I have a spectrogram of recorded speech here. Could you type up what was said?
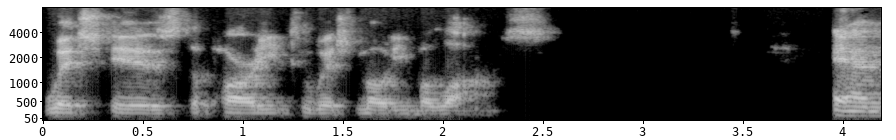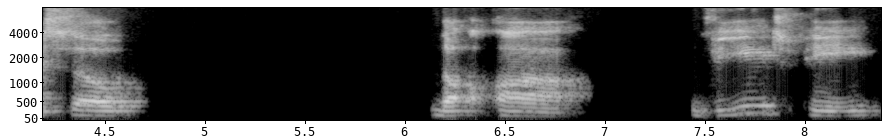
which is the party to which Modi belongs. And so the uh, VHP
